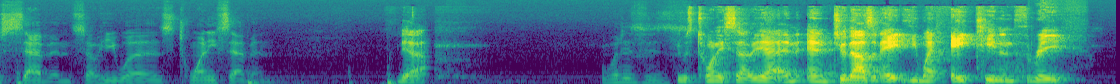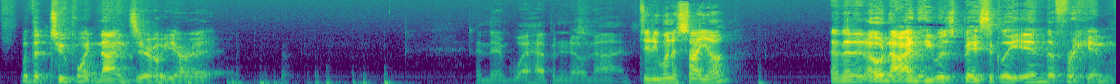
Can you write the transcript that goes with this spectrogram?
07, so he was 27. Yeah, What is his? he was 27. Yeah, and, and in 2008 he went 18 and three with a 2.90 ERA. And then what happened in 09? Did he win a Cy Young? And then in 09 he was basically in the freaking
